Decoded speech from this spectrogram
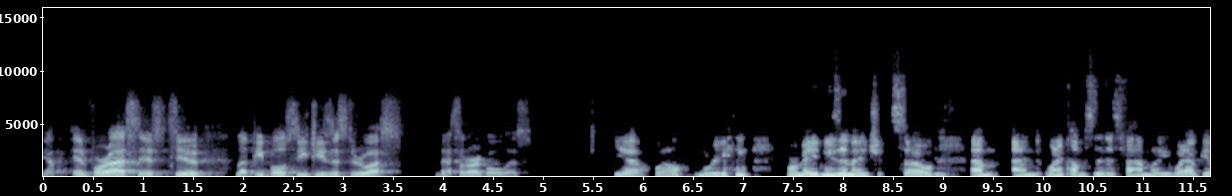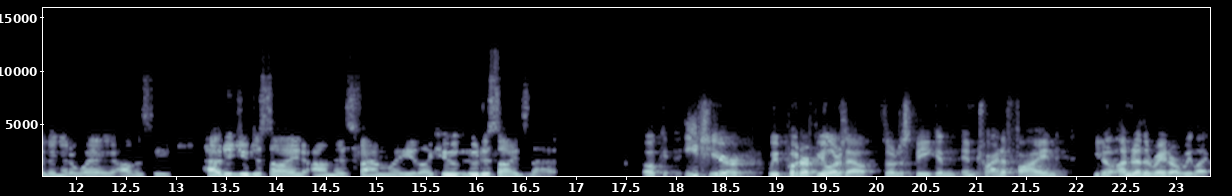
Yep. And for us is to let people see Jesus through us. That's what our goal is. Yeah, well, we we're made in His image. So, mm-hmm. um, and when it comes to this family, without giving it away, obviously how did you decide on this family? Like who who decides that? Okay, each year we put our feelers out, so to speak, and and try to find you know under the radar. We like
